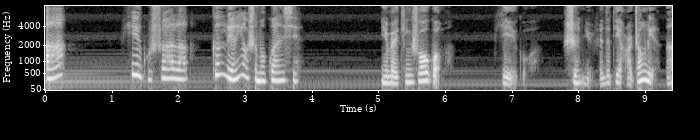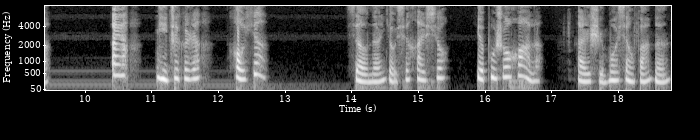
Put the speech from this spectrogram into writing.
啊，屁股摔了跟脸有什么关系？你没听说过吗？屁股是女人的第二张脸呢。你这个人讨厌。小南有些害羞，也不说话了，开始摸向阀门。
